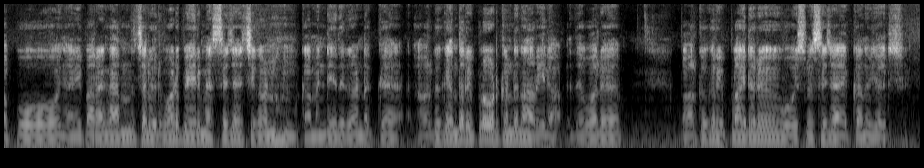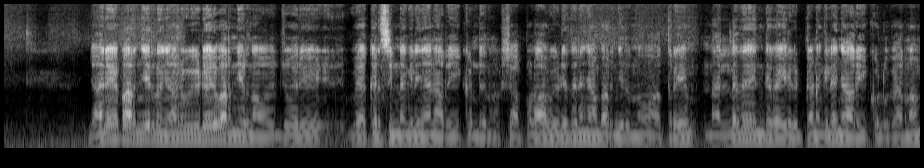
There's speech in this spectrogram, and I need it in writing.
അപ്പോൾ ഞാൻ ഈ പറയാൻ കാരണം എന്ന് വെച്ചാൽ ഒരുപാട് പേര് മെസ്സേജ് അയച്ചു കാണും കമന്റ് ചെയ്ത് കണ്ടൊക്കെ അവർക്കൊക്കെ എന്താ റിപ്ലൈ കൊടുക്കേണ്ടതെന്ന് അറിയില്ല. ഇതേപോലെ അവർക്കൊക്കെ റിപ്ലൈ ആയിട്ടൊരു വോയിസ് മെസ്സേജ് അയക്കാമെന്ന് വിചാരിച്ചു. ഞാൻ പറഞ്ഞിരുന്നു ഞാനൊരു വീഡിയോയിൽ പറഞ്ഞിരുന്നു ജോലി വേക്കൻസി ഉണ്ടെങ്കിൽ ഞാൻ അറിയിക്കേണ്ടതെന്ന് പക്ഷെ അപ്പോൾ ആ വീഡിയോ തന്നെ ഞാൻ പറഞ്ഞിരുന്നു അത്രയും നല്ലത് എന്റെ കയ്യിൽ കിട്ടുകയാണെങ്കിലേ ഞാൻ അറിയിക്കുള്ളൂ. കാരണം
